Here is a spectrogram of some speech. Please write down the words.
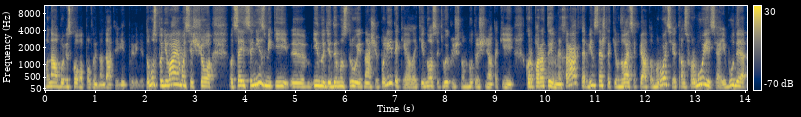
вона обов'язково повинна дати відповіді. Тому сподіваємося, що оцей цинізм, який іноді демонструють наші політики, але який носить виключно внутрішньо такий корпоративний характер, він все ж таки в 20 2025 році трансформується і буде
